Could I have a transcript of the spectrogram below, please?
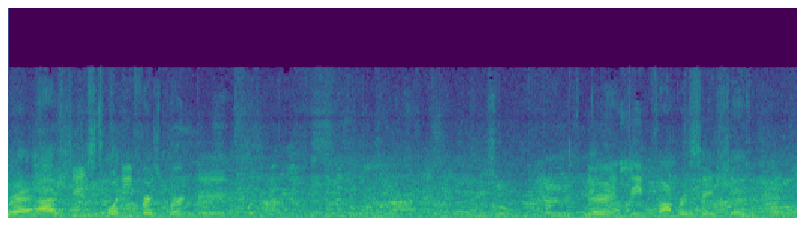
We're at Ashley's 21st birthday. They're in deep conversation.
